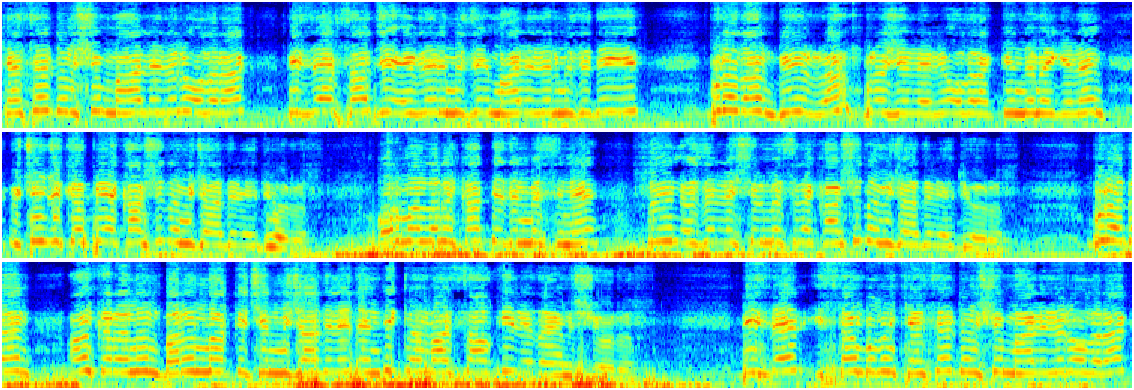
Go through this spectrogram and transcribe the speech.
kentsel dönüşüm mahalleleri olarak bizler sadece evlerimizi, mahallelerimizi değil, buradan büyük rant projeleri olarak gündeme gelen üçüncü köprüye karşı da mücadele ediyoruz. Ormanların katledilmesine, suyun özelleştirilmesine karşı da mücadele ediyoruz. Buradan Ankara'nın barınma hakkı için mücadele eden Dikmen Valisi halkı ile dayanışıyoruz. Bizler İstanbul'un kentsel dönüşüm mahalleleri olarak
